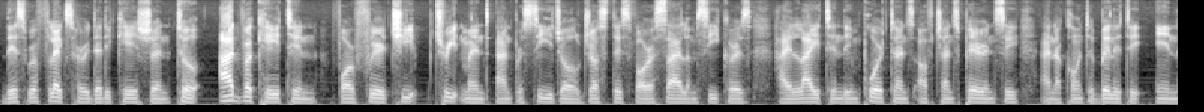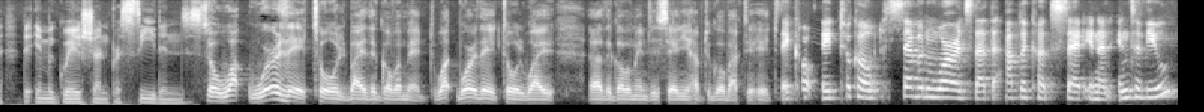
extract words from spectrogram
This reflects her dedication to advocating for fair cheap treatment and procedural justice for asylum seekers, highlighting the importance of transparency and accountability in the immigration proceedings. So, what were they told by the government? What were they told why uh, the government is saying you have to go back to Haiti? They, co- they took out seven words that the applicant said in an interview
